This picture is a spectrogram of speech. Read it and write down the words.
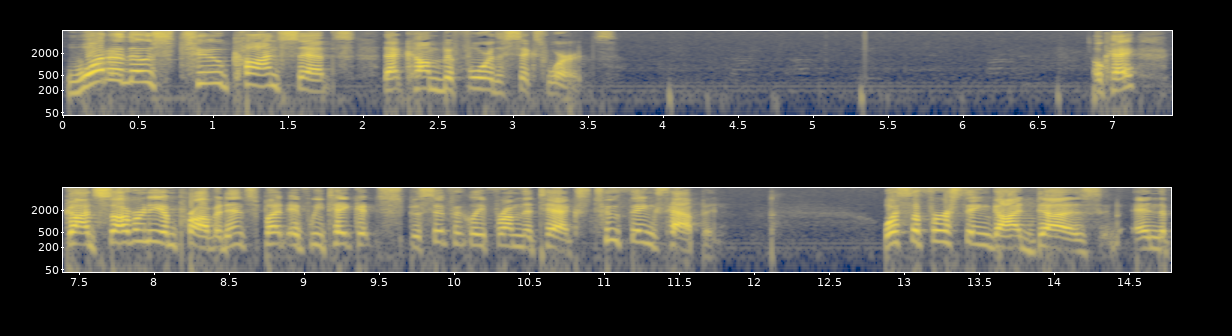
What are those two concepts that come before the six words? Okay, God's sovereignty and providence, but if we take it specifically from the text, two things happen. What's the first thing God does in the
